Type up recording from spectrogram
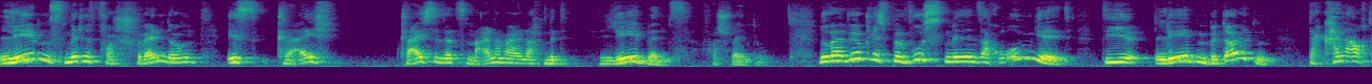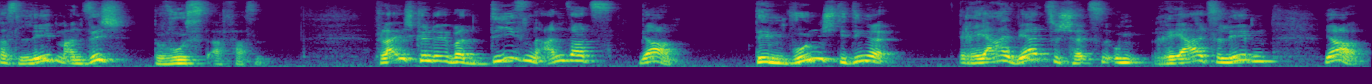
Lebensmittelverschwendung ist gleich, gleichzusetzen meiner Meinung nach mit Lebensverschwendung. Nur wer wirklich bewusst mit den Sachen umgeht die Leben bedeuten, da kann auch das Leben an sich bewusst erfassen. Vielleicht könnt ihr über diesen Ansatz ja, den Wunsch die Dinge real wertzuschätzen, um real zu leben, ja,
